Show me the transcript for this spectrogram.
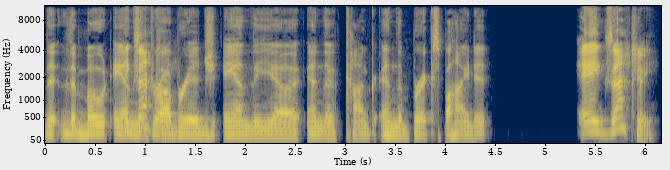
The the moat and Exactly. the drawbridge and the uh, and the conc- and the bricks behind it. Exactly.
